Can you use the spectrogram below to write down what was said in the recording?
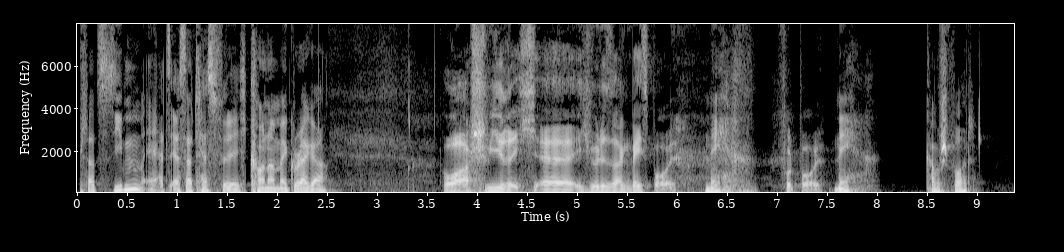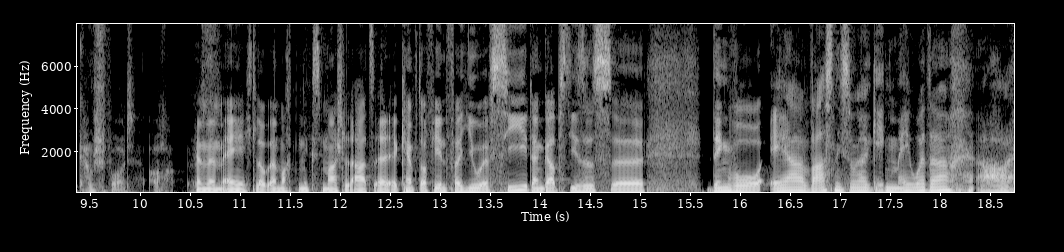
Platz 7, äh, als erster Test für dich, Conor McGregor. Boah, schwierig. Äh, ich würde sagen Baseball, Nee, Football, nee. Kampfsport. Kampfsport. Auch. MMA. Ich glaube, er macht Mixed Martial Arts. Er, er kämpft auf jeden Fall UFC. Dann gab es dieses äh, Ding, wo er, war es nicht sogar gegen Mayweather? Ah,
